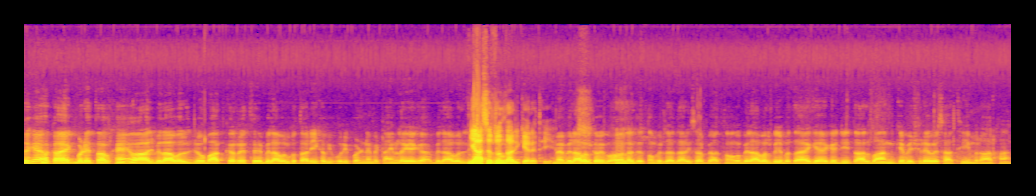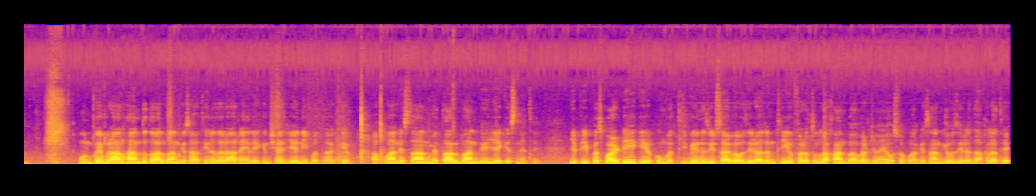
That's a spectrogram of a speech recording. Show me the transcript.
دیکھیں حقائق بڑے تلخ ہیں اور آج بلاول جو بات کر رہے تھے بلاول کو تاریخ ابھی پوری پڑھنے میں ٹائم لگے گا۔ بلاول یہ آصف زرداری کہہ رہے تھے میں بلاول کا بھی بحوالہ دیتا ہوں پھر زرداری صاحب پہ آتا ہوں۔ کہ بلاول کو یہ بتایا گیا ہے کہ جی طالبان کے بچھڑے ہوئے ساتھی عمران خان۔ ان کو عمران خان تو طالبان کے ساتھی نظر آ رہے ہیں لیکن شاید یہ نہیں پتا کہ افغانستان میں طالبان بھیجے کس نے تھے۔ یہ پیپلز پارٹی کی حکومت تھی۔ بے نظیر صاحبہ وزیر اعظم تھی اور فرت اللہ خان بابر جو ہیں اس وقت پاکستان کے وزیر داخلہ تھے۔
